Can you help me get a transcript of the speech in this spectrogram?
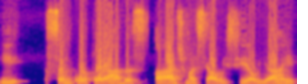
e são incorporadas à arte marcial, e se ao IAI,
